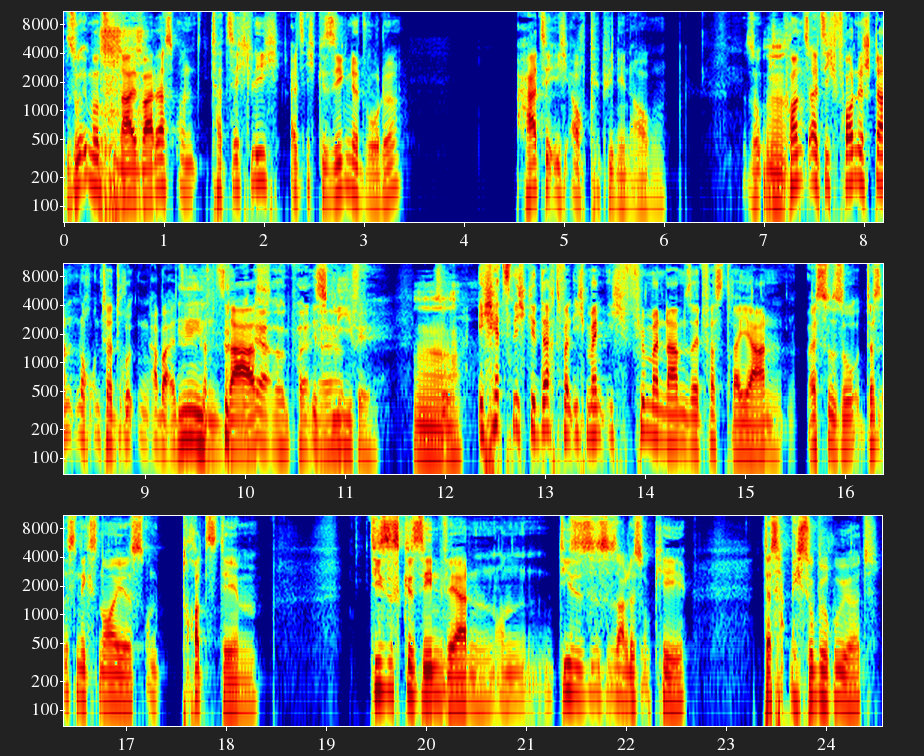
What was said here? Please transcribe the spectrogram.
so emotional war das und tatsächlich, als ich gesegnet wurde, hatte ich auch Pipi in den Augen. So, Ja. ich konnte es, als ich vorne stand, noch unterdrücken, aber als ich Hm. dann saß, ja, es lief. okay. So, ich hätte es nicht gedacht, weil ich meine, ich führe meinen Namen seit fast drei Jahren. Weißt du, so, das ist nichts Neues und trotzdem dieses gesehen werden und dieses ist alles okay. Das hat mich so berührt.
